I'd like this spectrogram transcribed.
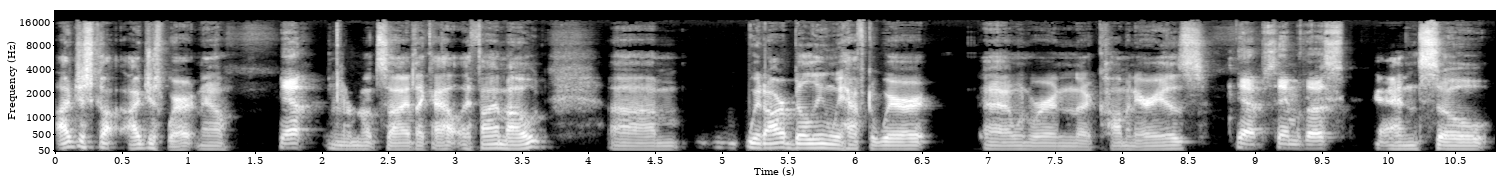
I've just got i just wear it now. Yeah. I'm outside like I, if i'm out um, with our building we have to wear it uh, when we're in the common areas. Yeah, same with us. And so,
